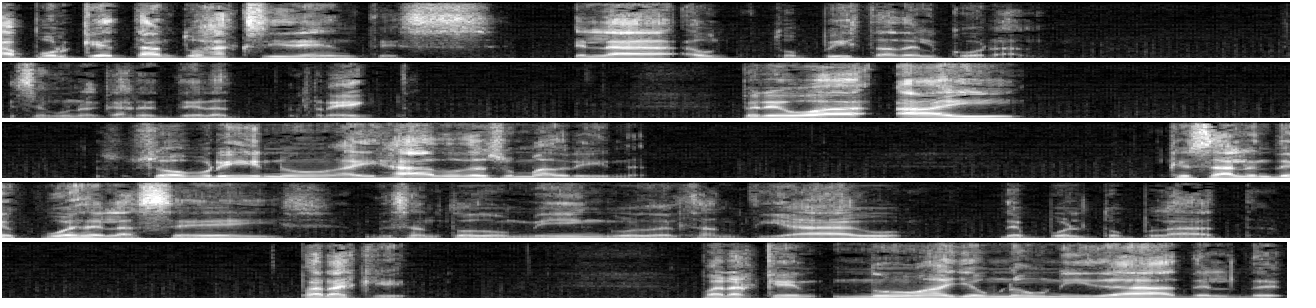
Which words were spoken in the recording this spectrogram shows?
a por qué tantos accidentes en la autopista del Coral. Esa es una carretera recta. Pero hay sobrinos, ahijados de su madrina, que salen después de las seis, de Santo Domingo, de Santiago, de Puerto Plata. ¿Para qué? Para que no haya una unidad del,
